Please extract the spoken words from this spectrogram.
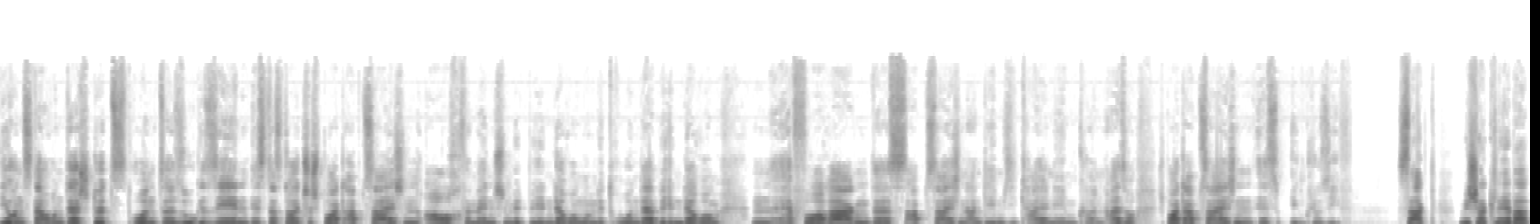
die uns da unterstützt. Und äh, so gesehen ist das deutsche Sportabzeichen auch für Menschen mit Behinderung und mit drohender Behinderung ein hervorragendes Abzeichen, an dem sie teilnehmen können. Also Sportabzeichen ist inklusiv sagt Mischa Kläber,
